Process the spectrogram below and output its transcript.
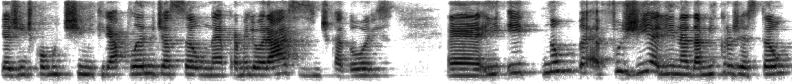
e a gente como time criar plano de ação, né, para melhorar esses indicadores. Eh, e e não, eh, fugir ali, né, da microgestão,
